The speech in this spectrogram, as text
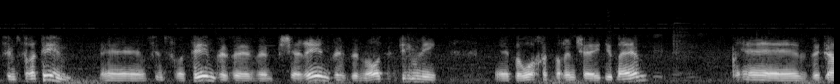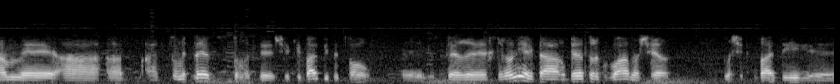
עושים סרטים, עושים סרטים והם כשרים, וזה מאוד התאים לי ברוח הדברים שהייתי בהם. וגם התשומת לב, זאת אומרת, שקיבלתי בתור יותר אה, חילוני הייתה הרבה יותר גבוהה מאשר מה שקיבלתי אה,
